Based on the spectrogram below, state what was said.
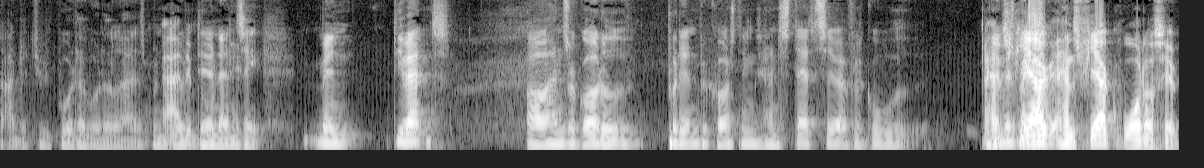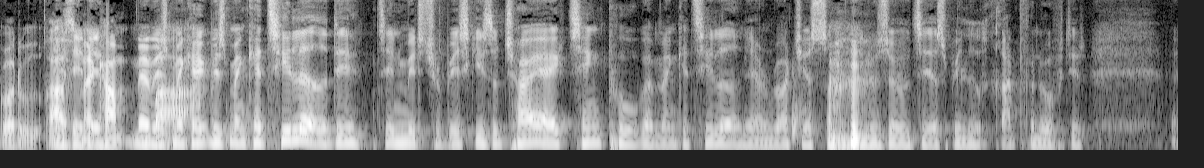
Nej, de burde have vundet Lions, men Ja, ja, det det, det er en anden ting. Men de vandt, og han så godt ud på den bekostning. Hans stats ser i hvert fald god ud. Men Hans man fjerde, hans fjerde quarter ser godt ud. Ja, Resten det er af kampen Men hvis man, kan, hvis man kan tillade det til en Mitch Trubisky, så tør jeg ikke tænke på, hvad man kan tillade en Aaron Rodgers, som lige nu ser ud til at spille ret fornuftigt. Uh,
